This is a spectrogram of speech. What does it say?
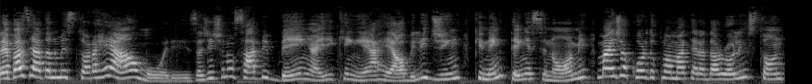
Ela Ela é baseada numa história real, amores. A gente não sabe bem aí quem é a real Billie Jean, que nem tem esse nome, mas de acordo com uma matéria da Rolling Stone,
